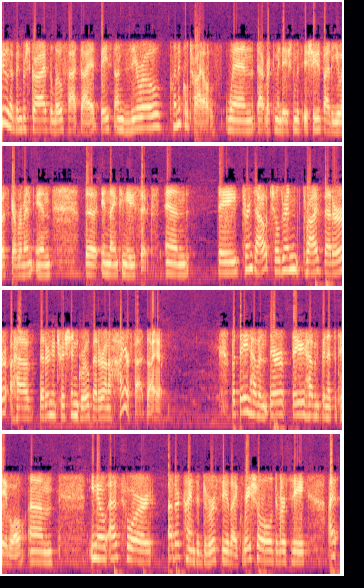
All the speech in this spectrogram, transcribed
two have been prescribed the low fat diet based on zero clinical trials when that recommendation was issued by the U.S. government in the in 1986. And they turns out children thrive better, have better nutrition, grow better on a higher fat diet. But they haven't they're they haven't been at the table. Um, you know, as for other kinds of diversity like racial diversity, I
